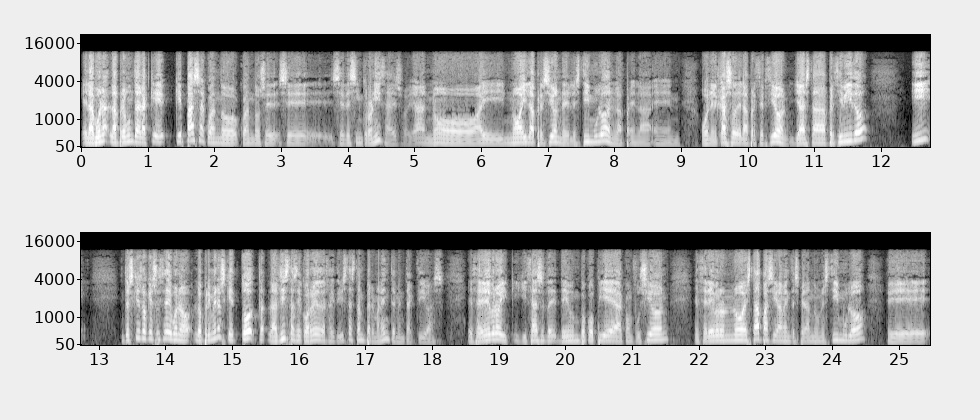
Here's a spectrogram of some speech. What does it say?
la, buena- la pregunta era, ¿qué, pasa cuando, cuando se, se- desincroniza eso? Ya no hay, la presión del estímulo, en la- en la- en- o en el caso de la percepción ya está percibido. Y entonces, ¿qué es lo que sucede? Bueno, lo primero es que las listas de correo de hacktivista están permanentemente activas. El cerebro, y, quizás de un poco pie a confusión, el cerebro no está pasivamente esperando un estímulo. eh,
